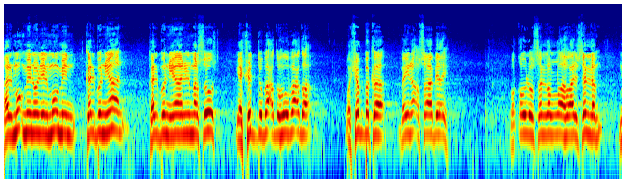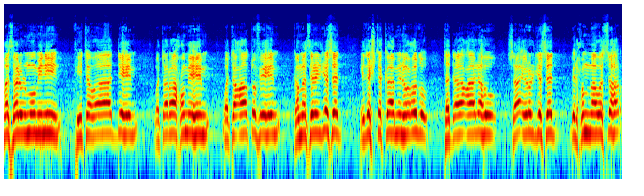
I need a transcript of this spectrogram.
المؤمن للمؤمن كالبنيان كالبنيان المرصوص يشد بعضه بعضا وشبك بين أصابعه. وقوله صلى الله عليه وسلم مثل المؤمنين في توادهم وتراحمهم وتعاطفهم كمثل الجسد إذا اشتكى منه عضو تداعى له سائر الجسد بالحمى والسهر.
